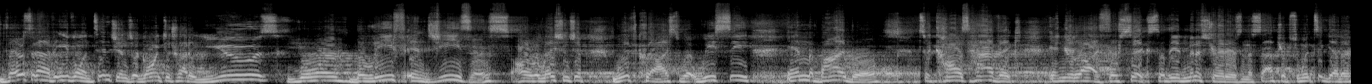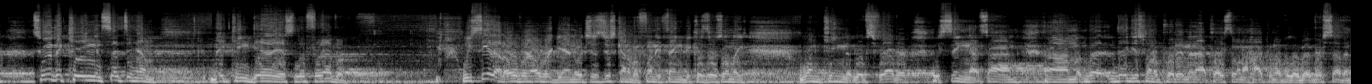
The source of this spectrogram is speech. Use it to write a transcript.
Those that have evil intentions are going to try to use your belief in Jesus, our relationship with Christ, what we see in the Bible, to cause havoc in your life. Verse 6 So the administrators and the satraps went together to the king and said to him, May King Darius live forever. We see that over and over again, which is just kind of a funny thing because there's only one king that lives forever. We sing that song, um, but they just want to put him in that place. They want to hype him up a little bit. Verse 7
